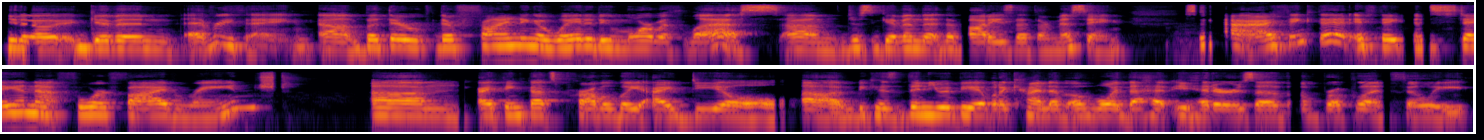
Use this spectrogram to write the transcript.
You know, given everything, um, but they're they're finding a way to do more with less, um, just given that the bodies that they're missing. So yeah, I think that if they can stay in that four or five range, um, I think that's probably ideal um, because then you would be able to kind of avoid the heavy hitters of, of Brooklyn, Philly,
